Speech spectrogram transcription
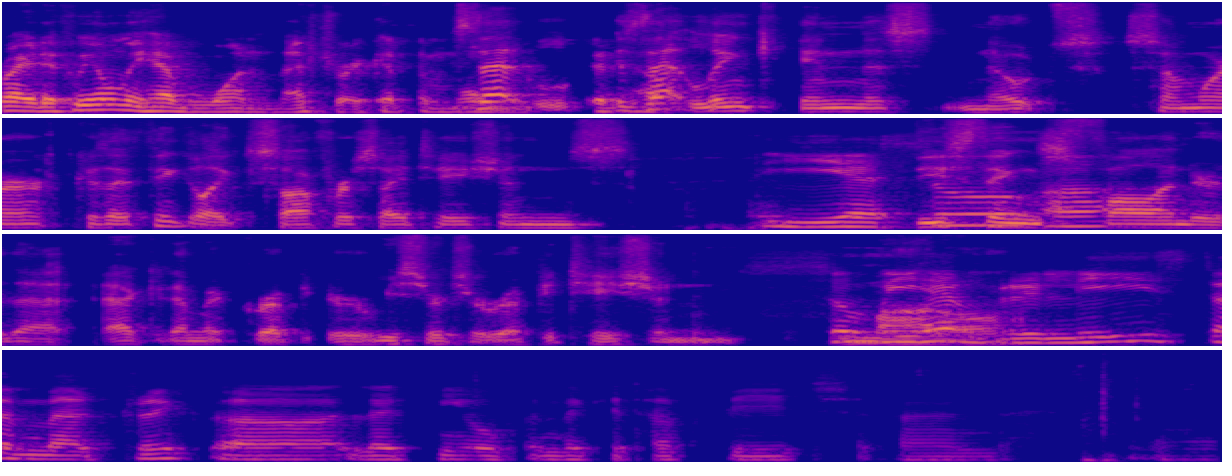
Right, if we only have one metric at the Is moment. it could is that link in this notes somewhere? Because I think like software citations, Yes. these so, things uh, fall under that academic rep or researcher reputation. So we have released a metric. Uh, let me open the GitHub page and. uh,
